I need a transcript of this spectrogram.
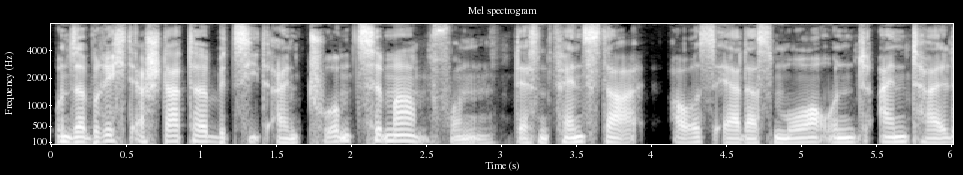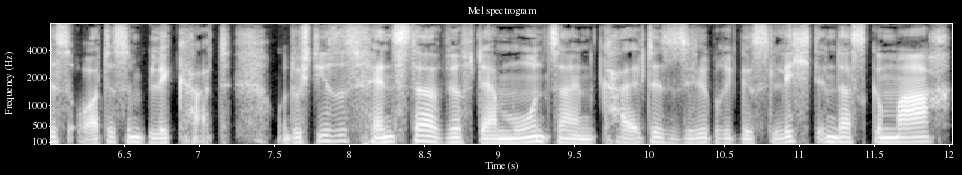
Unser Berichterstatter bezieht ein Turmzimmer, von dessen Fenster aus er das Moor und einen Teil des Ortes im Blick hat. Und durch dieses Fenster wirft der Mond sein kaltes, silbriges Licht in das Gemach,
